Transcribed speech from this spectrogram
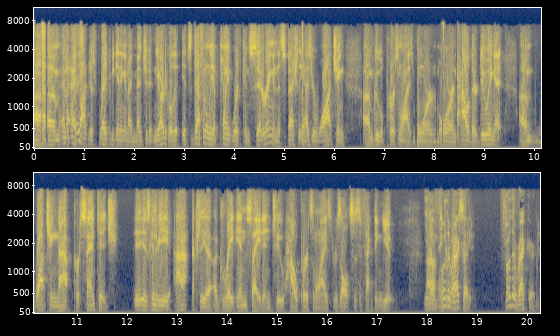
Um, and I thought just right at the beginning, and I mentioned it in the article, that it's definitely a point worth considering, and especially as you're watching um, Google personalize more and more and how they're doing it, um, watching that percentage is going to be actually a, a great insight into how personalized results is affecting you. You know, um, for the your website. record, for the record,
